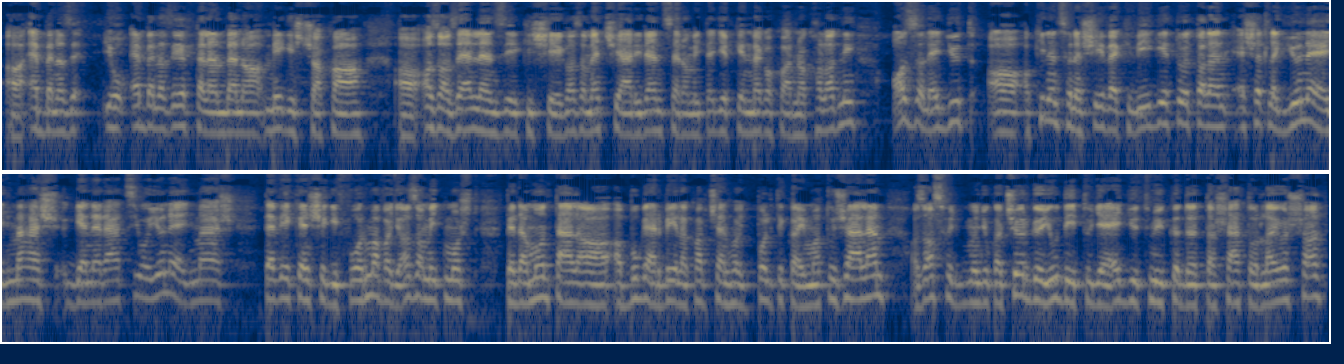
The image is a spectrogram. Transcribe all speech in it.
a, ebben, az, jó, ebben az értelemben a, mégiscsak a, a, az az ellenzékiség, az a mecsiári rendszer, amit egyébként meg akarnak haladni, azzal együtt a, a 90-es évek végétől talán esetleg jön-e egy más generáció, jön-e egy más tevékenységi forma, vagy az, amit most például mondtál a, a Bugár Béla kapcsán, hogy politikai matuzsálem, az az, hogy mondjuk a Csörgő Judit ugye együttműködött a Sátor Lajossal,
